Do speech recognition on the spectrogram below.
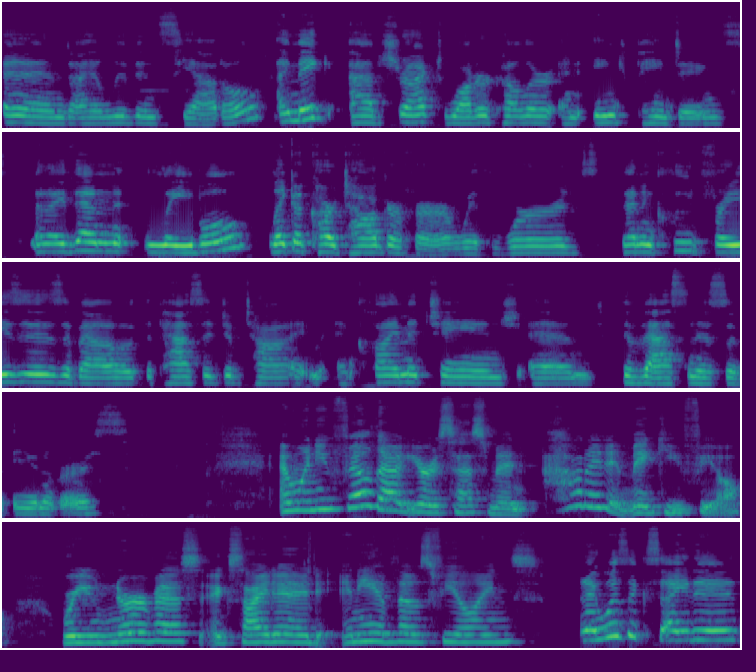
and I live in Seattle. I make abstract watercolor and ink paintings and I then label like a cartographer with words that include phrases about the passage of time and climate change and the vastness of the universe. And when you filled out your assessment, how did it make you feel? Were you nervous, excited, any of those feelings? I was excited.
